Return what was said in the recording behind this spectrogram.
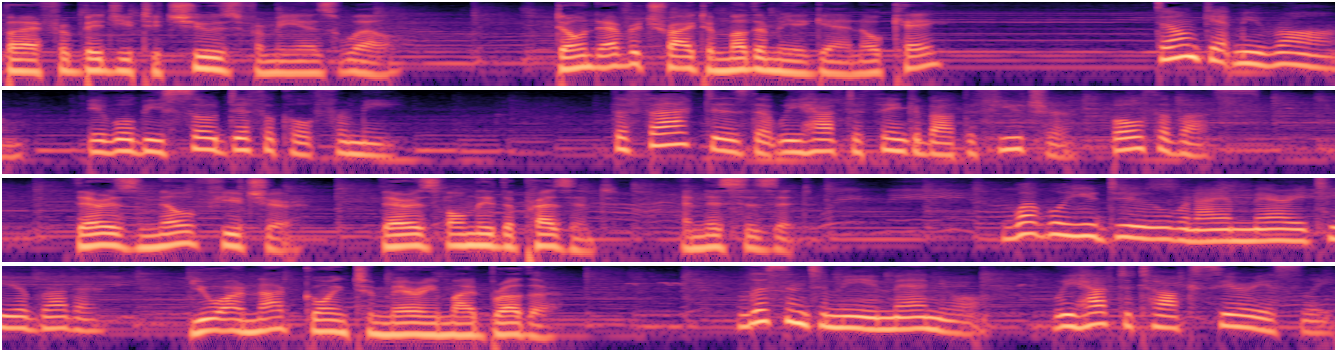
but I forbid you to choose for me as well. Don't ever try to mother me again, okay? Don't get me wrong, it will be so difficult for me. The fact is that we have to think about the future, both of us. There is no future, there is only the present, and this is it. What will you do when I am married to your brother? You are not going to marry my brother. Listen to me, Emmanuel. We have to talk seriously.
